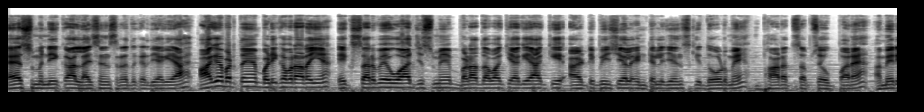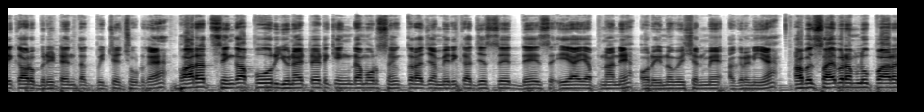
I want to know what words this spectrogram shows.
एस मनी का लाइसेंस रद्द कर दिया गया है। आगे बढ़ते हैं, बड़ी खबर आ रही है। एक सर्वे हुआ, जिसमें बड़ा दावा किया गया कि आर्टिफिशियल इंटेलिजेंस की दौड़ में भारत सबसे ऊपर है। अमेरिका और ब्रिटेन तक पीछे छूट गए भारत, सिंगापुर यूनाइटेड किंगडम और संयुक्त राज्य अमेरिका जैसे देश एआई अपनाने और और इनोवेशन में अग्रणी है अब साइबर हमलों पर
